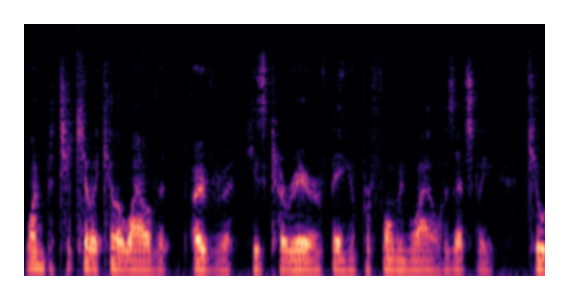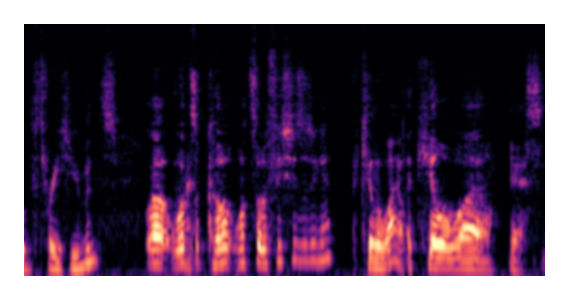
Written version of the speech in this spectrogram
one particular killer whale that, over his career of being a performing whale, has actually killed three humans. Well, what's called? What sort of fish is it again? A killer whale. A killer whale. Yes.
